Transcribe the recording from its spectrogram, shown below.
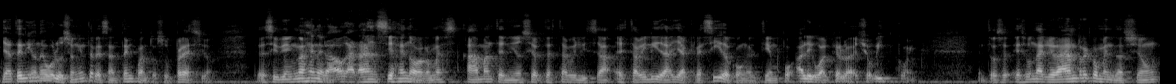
Ya ha tenido una evolución interesante en cuanto a su precio. Entonces, si bien no ha generado ganancias enormes, ha mantenido cierta estabilidad y ha crecido con el tiempo, al igual que lo ha hecho Bitcoin. Entonces, es una gran recomendación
